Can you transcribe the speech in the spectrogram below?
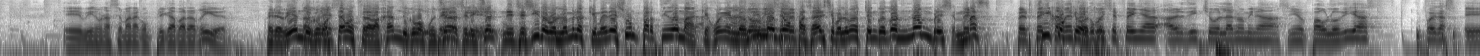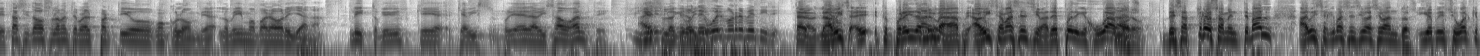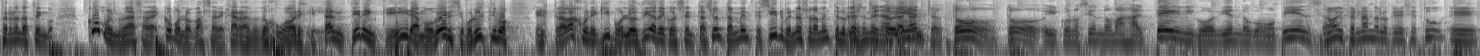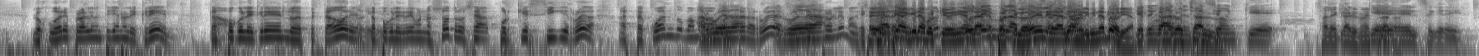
Eh, viene una semana complicada para River. Pero viendo Tal cómo vez- estamos trabajando y cómo Sí, funciona la selección, que- necesito por lo menos que me des un partido más, que jueguen los Yo mismos dos para saber si por lo menos tengo dos nombres más fijos Perfectamente, que como otros. dice Feña, haber dicho en la nómina señor Paulo Díaz, juega, eh, está citado solamente para el partido con Colombia. Lo mismo para Orellana. Listo, que, que, que podría haber avisado antes. A eso es lo que Pero voy te yo. vuelvo a repetir. Claro, lo avisa, eh, esto por ahí también Claro. va, avisa más encima. Después de que jugamos Claro. desastrosamente mal, avisa que más encima se van dos. Y yo pienso igual que Fernando Astengo. ¿Cómo, me vas a, cómo los vas a dejar a los dos jugadores que están, tienen que ir a moverse? Por último, el trabajo en equipo, los días de concentración también te sirven, no solamente lo que los hacen dentro de la cancha. entrenamientos, Todo, todo. Ir conociendo más al técnico, viendo cómo piensa. No, y Fernando, lo que decías tú, eh, los jugadores probablemente ya no le creen. Tampoco le creen los espectadores, No le tampoco creen. le creemos nosotros. O sea, ¿por qué sigue Rueda? ¿Hasta cuándo vamos A a, Rueda- aguantar a Rueda? Rueda- es el problema. Se es decía que era porque venía la- porque la lo de él eran las eliminatorias. Yo tengo Caro la sensación que, Sale caro y no hay que plata. él se quiere ir.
